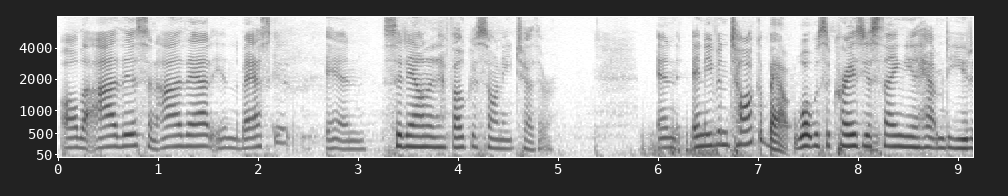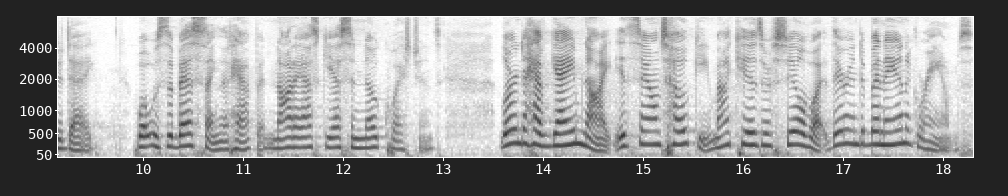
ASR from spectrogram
all the I this and I that in the basket and sit down and focus on each other and, and even talk about what was the craziest thing that happened to you today? What was the best thing that happened? Not ask yes and no questions. Learn to have game night. It sounds hokey. My kids are still what? They're into bananagrams.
